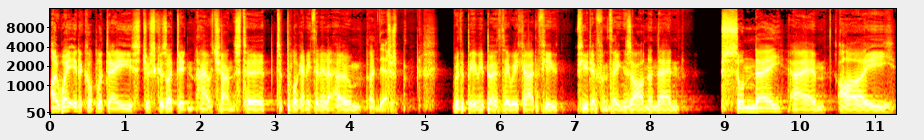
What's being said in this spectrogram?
I waited a couple of days just because I didn't have a chance to to plug anything in at home. I Yeah. Just with it being my birthday week, I had a few few different things on, and then Sunday um, I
